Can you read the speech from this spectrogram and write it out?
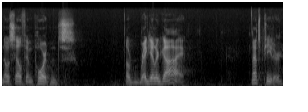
no self importance. A regular guy. That's Peter.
